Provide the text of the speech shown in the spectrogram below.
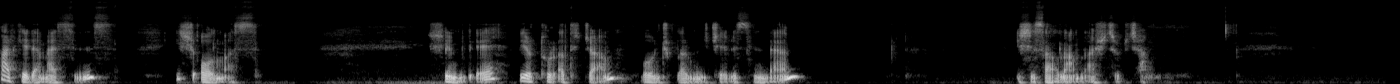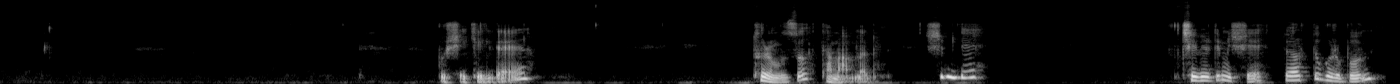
fark edemezsiniz. İş olmaz. Şimdi bir tur atacağım boncuklarımın içerisinden. İşi sağlamlaştıracağım. Bu şekilde turumuzu tamamladım. Şimdi çevirdim işi. Dörtlü grubun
